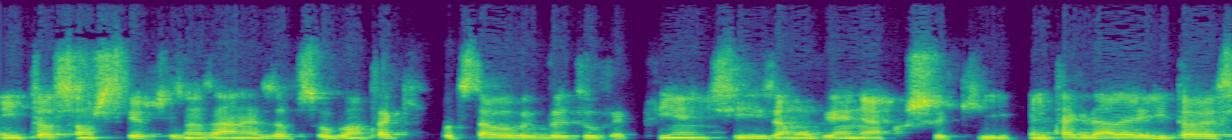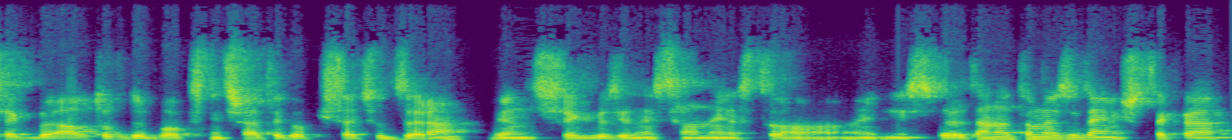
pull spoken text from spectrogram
I to są wszystkie rzeczy związane z obsługą takich podstawowych bytów jak klienci, zamówienia, koszyki i tak dalej. I to jest jakby out of the box, nie trzeba tego pisać od zera, więc jakby z jednej strony jest to jest to. Natomiast wydaje mi się, że taka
